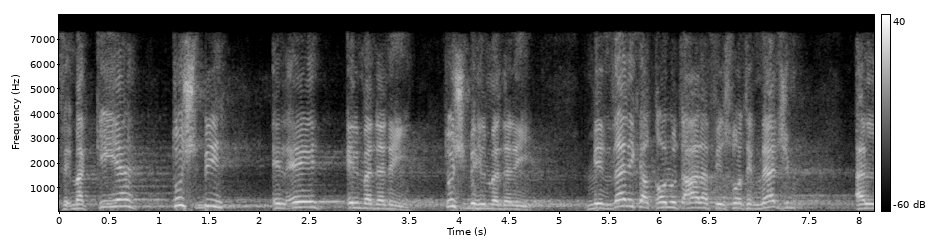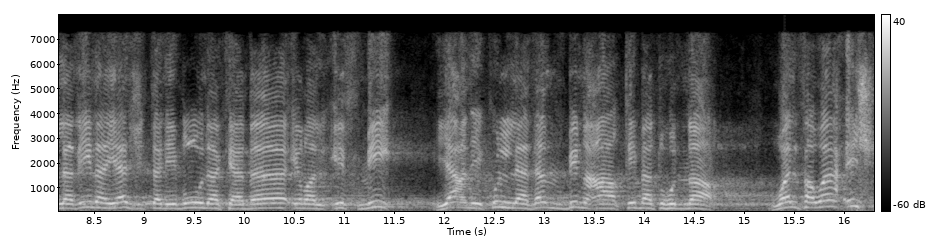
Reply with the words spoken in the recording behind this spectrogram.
في مكية تشبه الإيه؟ المدنية تشبه المدنية. من ذلك قوله تعالى في سورة النجم الذين يجتنبون كبائر الإثم يعني كل ذنب عاقبته النار والفواحش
